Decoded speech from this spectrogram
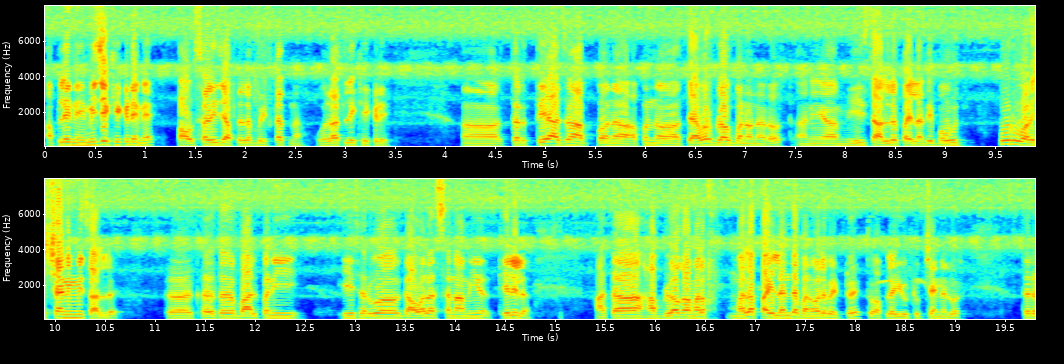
आपले नेहमीचे खेकडे नाही पावसाळी जे आपल्याला भेटतात ना होलातले खेकडे तर ते आज आपण आपण त्यावर ब्लॉग बनवणार आहोत. आणि मी चाललो पहिल्यांदा भरपूर वर्षांनी मी चाललो आहे खरं तर बालपणी हे सर्व गावाला असताना आम्ही केलेलं. आता हा ब्लॉग आम्हाला मला पहिल्यांदा बनवायला भेटतो आहे तो आपल्या यूट्यूब चॅनलवर तर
